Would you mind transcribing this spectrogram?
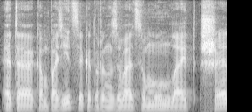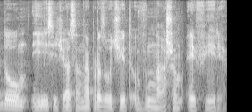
Это композиция, которая называется Moonlight Shadow, и сейчас она прозвучит в нашем эфире.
